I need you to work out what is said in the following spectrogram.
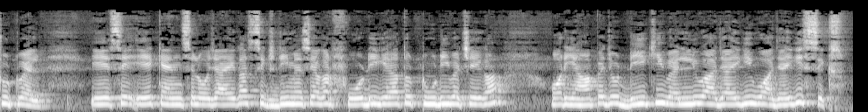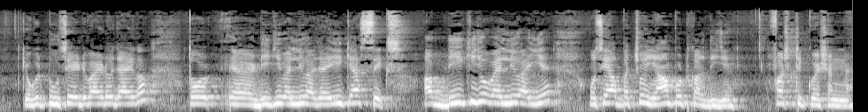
to twelve. A से ए कैंसिल हो जाएगा। सिक्स डी में से अगर फोर डी गया तो टू डी बचेगा। और यहाँ पे जो डी की वैल्यू आ जाएगी वो आ जाएगी सिक्स। क्योंकि टू से डिवाइड हो जाएगा तो डी की वैल्यू आ जाएगी क्या? सिक्स। अब डी की जो वैल्यू आई है, उसे आप बच्चों यहाँ पुट कर दीजिए, फ़र्स्ट इक्वेशन में।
